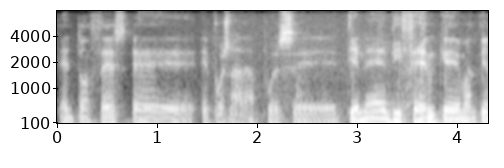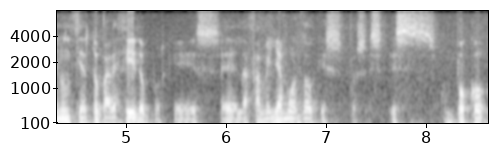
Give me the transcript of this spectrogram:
Entonces, eh, pues nada, pues tiene, dicen que mantiene un cierto parecido, porque es la familia Murdoch, es, pues es, un poco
